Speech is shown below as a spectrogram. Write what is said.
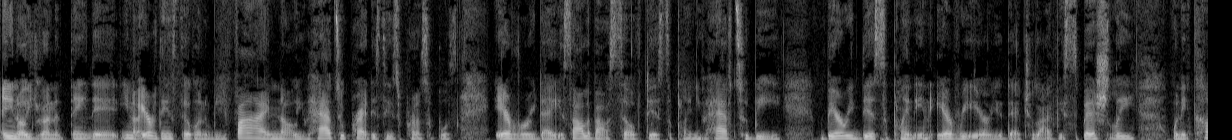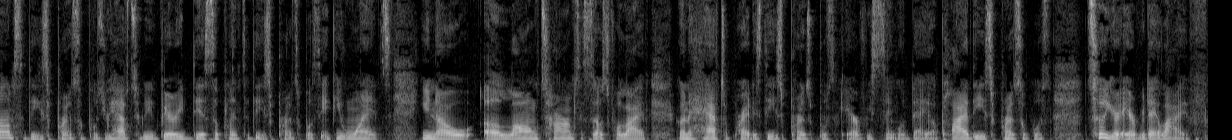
And, you know, you're going to think that, you know, everything's still going to be fine. No, you have to practice these principles every day. It's all about self discipline. You have to be very disciplined in every area that you life, especially when it comes to these principles. You have to be very disciplined to these principles. If you want, you know, a long term successful successful life, you're going to have to practice these principles every single day. Apply these principles to your everyday life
